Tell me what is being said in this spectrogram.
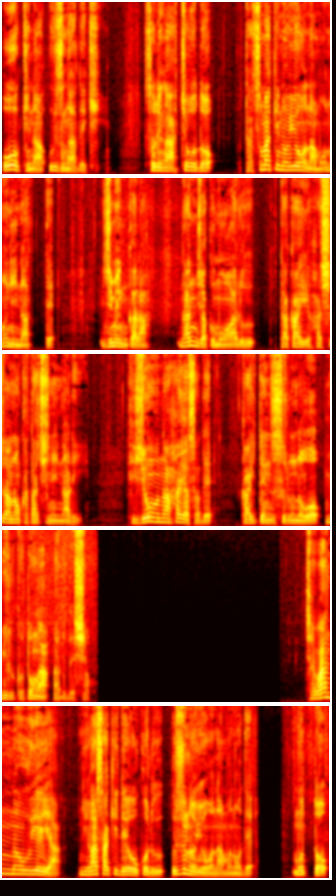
大きな渦ができそれがちょうど竜巻のようなものになって地面から何尺もある高い柱の形になり非常な速さで回転するのを見ることがあるでしょう。茶碗の上や庭先で起こる渦のようなものでもっと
